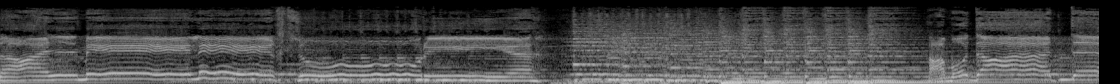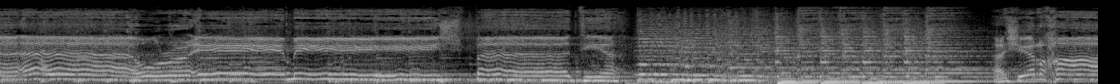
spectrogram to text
علمي سورية عمود عالتآور مش فاتية أشر حارات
